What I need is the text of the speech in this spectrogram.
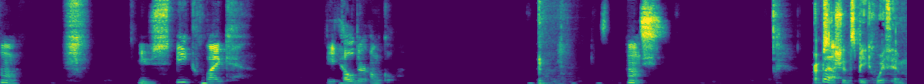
hmm. You speak like the elder uncle. Perhaps I should speak with him.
